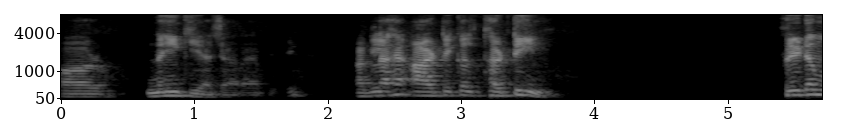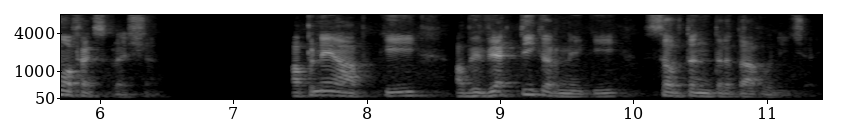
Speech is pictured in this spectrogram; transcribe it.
और नहीं किया जा रहा है अभी भी। अगला है article thirteen freedom of expression अपने आप की अभिव्यक्ति करने की स्वतंत्रता होनी चाहिए।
